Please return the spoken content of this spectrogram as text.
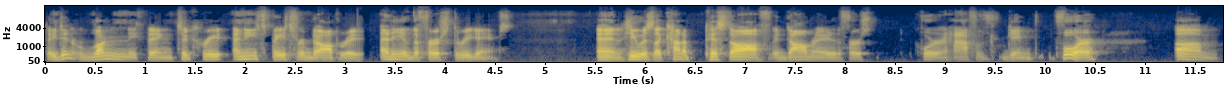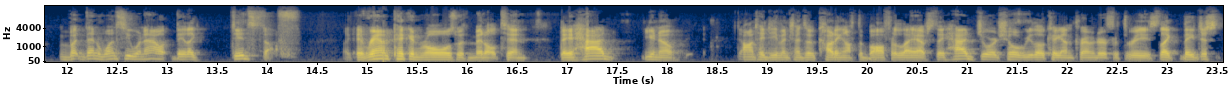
they didn't run anything to create any space for him to operate any of the first three games and he was like kind of pissed off and dominated the first quarter and a half of game four. Um, but then once he went out, they like did stuff. Like they ran pick and rolls with Middleton. They had, you know, Donte DiVincenzo cutting off the ball for layups. They had George Hill relocating on the perimeter for threes. Like they just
